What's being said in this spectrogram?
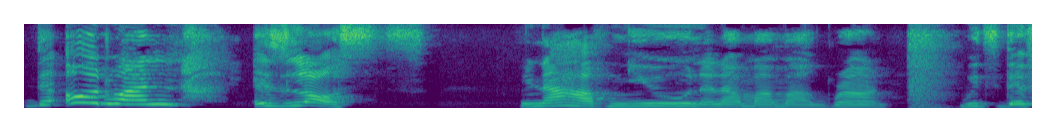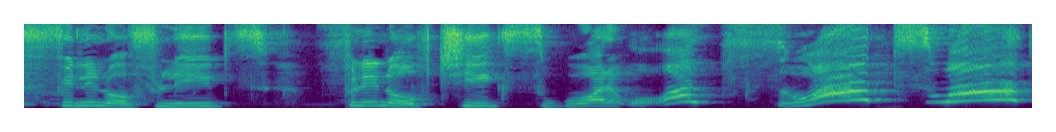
The old one is lost. We now have new Nana Ama McBrown with the feeling of lips, feeling of cheeks. What? What? What? What?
